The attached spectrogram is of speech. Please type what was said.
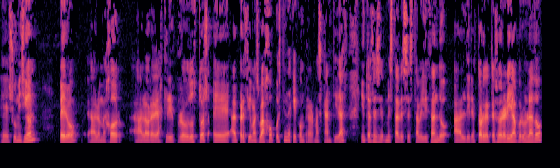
eh, su misión, pero a lo mejor a la hora de adquirir productos eh, al precio más bajo, pues tiene que comprar más cantidad. Entonces me está desestabilizando al director de tesorería, por un lado,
